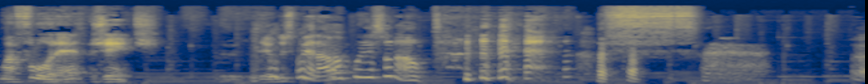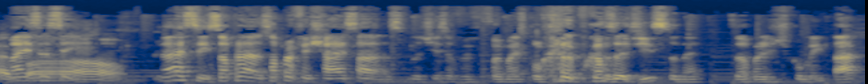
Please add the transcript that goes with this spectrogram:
uma floresta. Gente, eu não esperava por isso, não. É Mas, assim, bom. Ah, sim, só pra, só pra fechar, essa, essa notícia foi, foi mais colocada por causa disso, né? Só pra gente comentar.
